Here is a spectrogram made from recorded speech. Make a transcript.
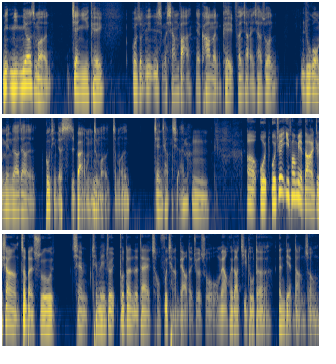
你你你有什么建议可以，或者说你你什么想法，你的 comment 可以分享一下说如果我们面对到这样的不停的失败，我们怎么、怎么坚强起来嘛？嗯，呃，我我觉得一方面当然就像这本书前前面就不断的在重复强调的，就是说我们要回到基督的恩典当中，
